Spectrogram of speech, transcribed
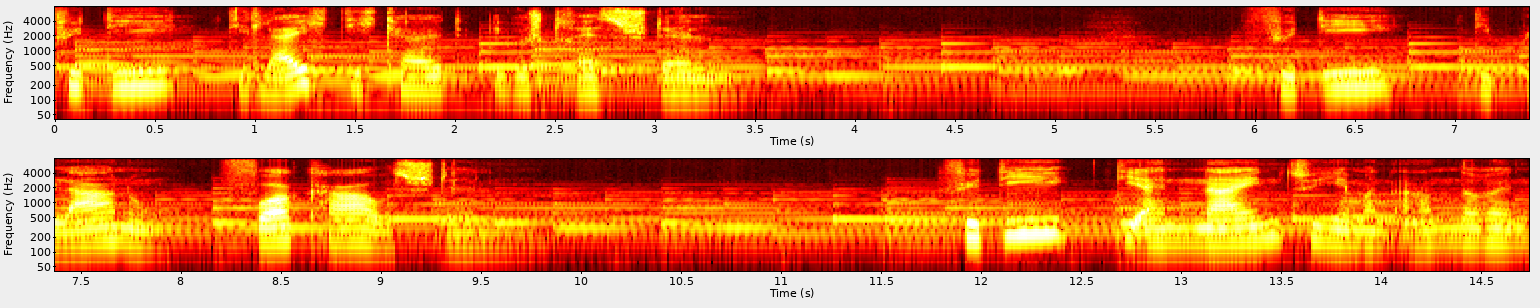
Für die, die Leichtigkeit über Stress stellen. Für die, die Planung vor Chaos stellen. Für die, die ein Nein zu jemand anderen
